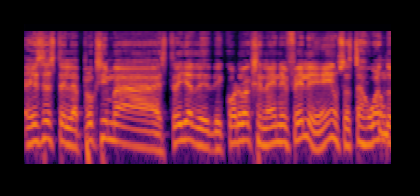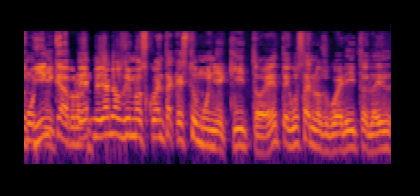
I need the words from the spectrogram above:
Es este la próxima estrella de, de quarterbacks en la NFL, ¿eh? O sea, está jugando bien, cabrón. Ya nos dimos cuenta que es tu muñequito, ¿eh? Te gustan los güeritos, la-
